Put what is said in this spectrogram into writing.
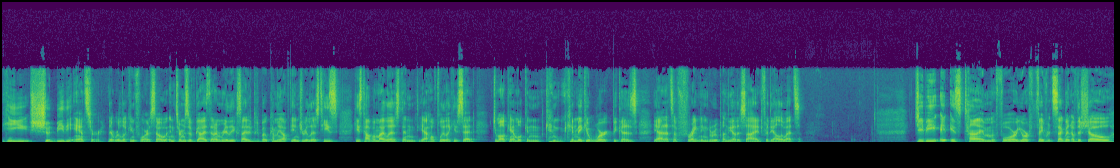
He should be the answer that we're looking for. So, in terms of guys that I'm really excited about coming off the injury list, he's he's top of my list. And yeah, hopefully, like you said, Jamal Campbell can can can make it work because yeah, that's a frightening group on the other side for the Alouettes. JB, it is time for your favorite segment of the show.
